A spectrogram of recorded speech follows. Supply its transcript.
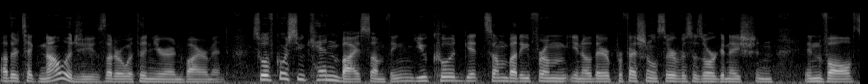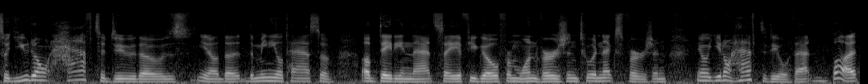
other technologies that are within your environment. So of course you can buy something. You could get somebody from, you know, their professional services organization involved so you don't have to do those, you know, the the menial tasks of updating that. Say if you go from one version to a next version, you know, you don't have to deal with that. But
